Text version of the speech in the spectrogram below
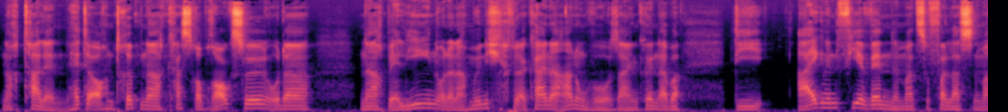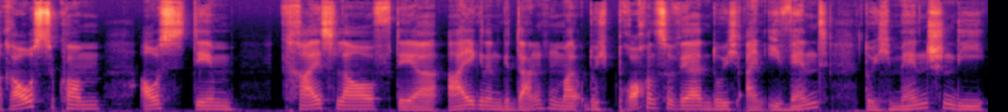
nach Tallinn, hätte auch ein Trip nach Castrop-Rauxel oder nach Berlin oder nach München oder keine Ahnung wo sein können, aber die eigenen vier Wände mal zu verlassen, mal rauszukommen aus dem Kreislauf der eigenen Gedanken, mal durchbrochen zu werden durch ein Event, durch Menschen, die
